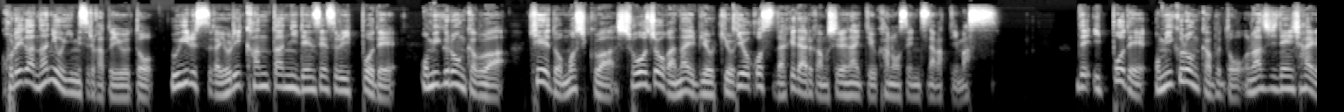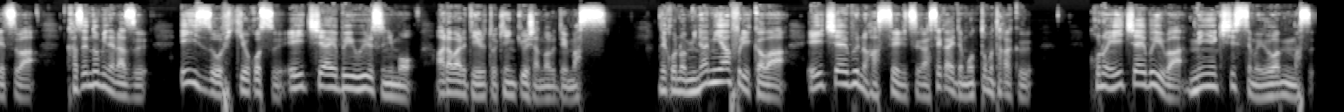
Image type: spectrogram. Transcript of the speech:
これが何を意味するかというとウイルスがより簡単に伝染する一方でオミクロン株は軽度もしくは症状がない病気を引き起こすだけであるかもしれないという可能性につながっていますで、一方で、オミクロン株と同じ遺伝子配列は、風邪のみならず、エイズを引き起こす HIV ウイルスにも現れていると研究者は述べています。で、この南アフリカは HIV の発生率が世界で最も高く、この HIV は免疫システムを弱めます。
